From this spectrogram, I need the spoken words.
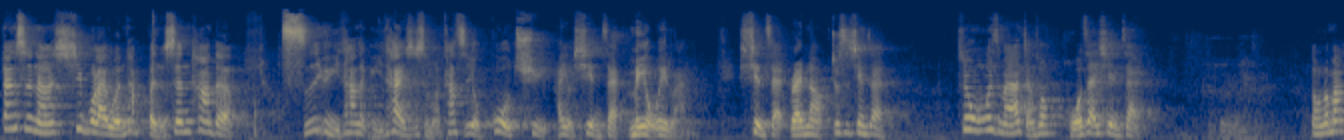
但是呢，希伯来文它本身它的词语、它的语态是什么？它只有过去，还有现在，没有未来。现在，right now，就是现在。所以我们为什么要讲说活在现在？懂了吗？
